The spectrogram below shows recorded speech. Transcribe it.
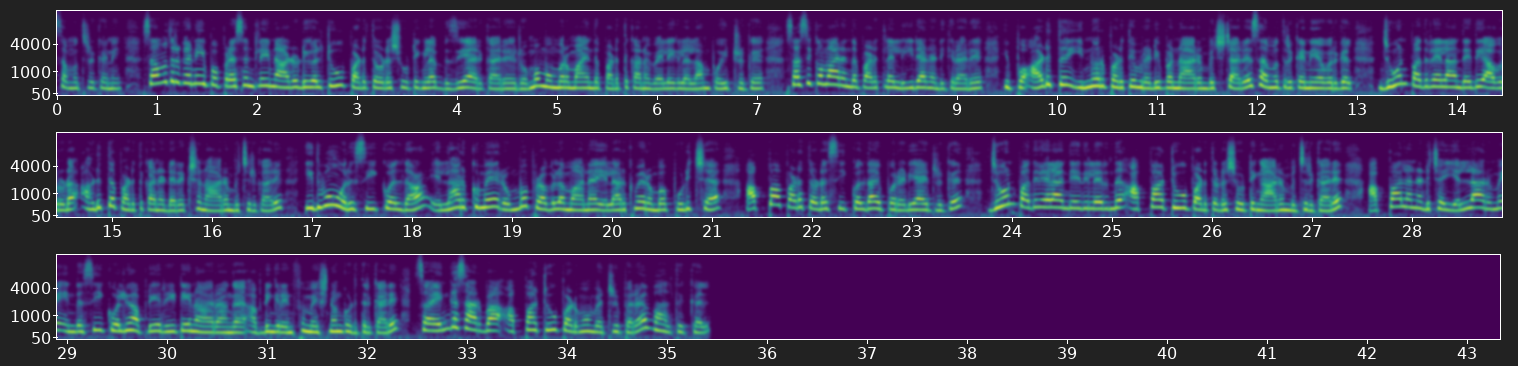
Back Samuthirakani. Samuthirakani இப்போ presently நாடோடிகள் two படத்தோட ஷூட்டிங்கில் பிஸியாக இருக்காரு. ரொம்ப மும்முரமாக இந்த படத்துக்கான வேலைகள் எல்லாம் போயிட்டுருக்கு. சசிகுமார் இந்த படத்தில் லீடாக நடிக்கிறாரு. இப்போ அடுத்து இன்னொரு படத்தையும் ரெடி பண்ண ஆரம்பிச்சிட்டாரு சமுத்திரகனி அவர்கள். ஜூன் பதினேழாம் தேதி அவரோட அடுத்த படத்துக்கான டைரக்ஷன் ஆரம்பிச்சிருக்காரு. இதுவும் ஒரு சீக்குவல் தான். எல்லாருக்குமே ரொம்ப பிரபலமான எல்லாருக்குமே ரொம்ப பிடிச்ச அப்பா படத்தோட சீக்குவல் தான் இப்போ ரெடி ஆகிட்டுருக்கு ஜூன் பதினேழாம் தேதியிலேருந்து அப்பா டூ படத்தோட ஷூட்டிங் ஆரம்பிச்சிருக்காரு. அப்பாவில் நடித்த எல்லாருமே இந்த சீக்குவலையும் அப்படியே ரீட்டைன் ஆகுறாங்க அப்படிங்கிற இன்ஃபர்மேஷனும் கொடுத்திருக்காரு. ஸோ எங்க சார்பா அப்பா டூ படமும் வெற்றி பெற வாழ்த்துக்கள்.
